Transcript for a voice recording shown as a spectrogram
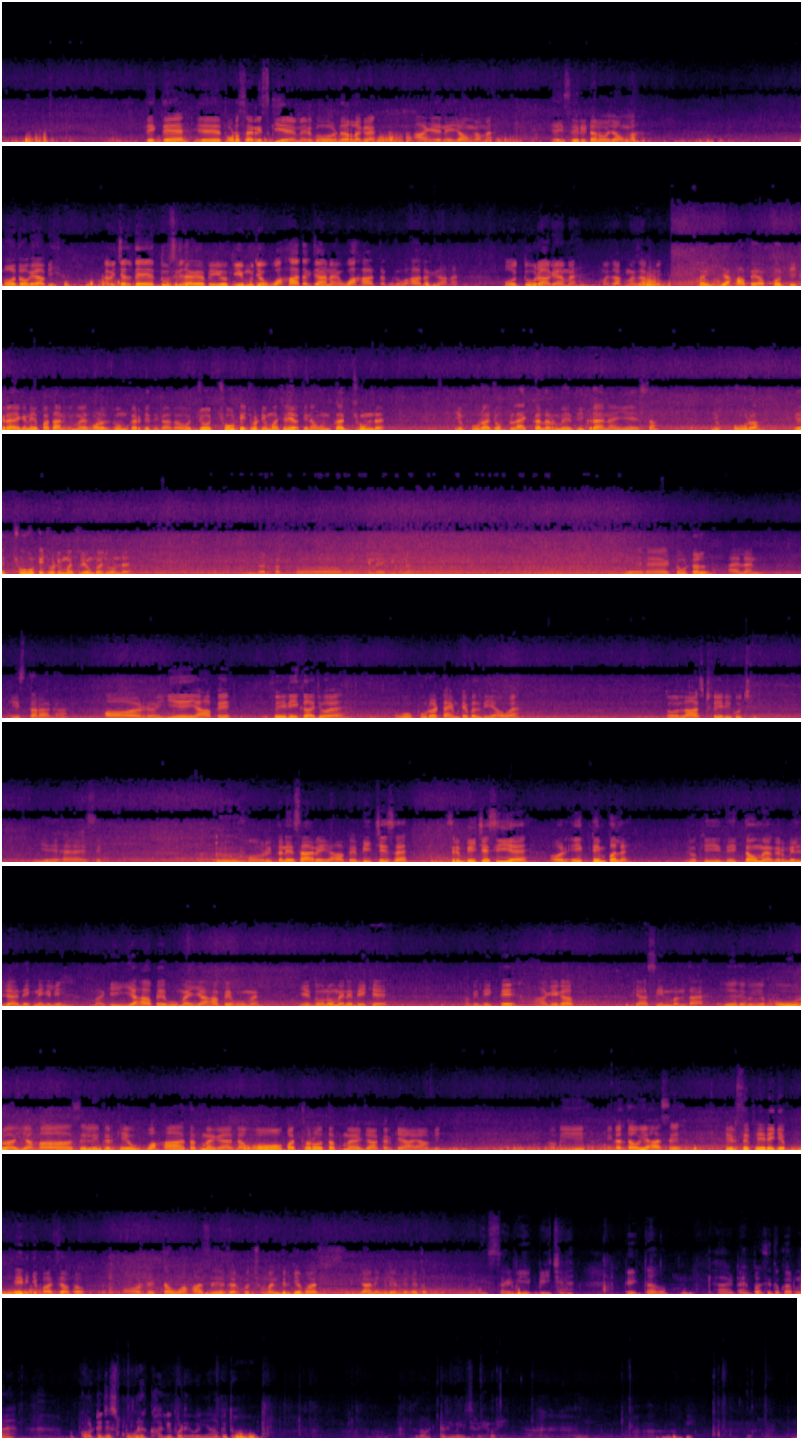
देखते हैं। ये थोड़ा सा रिस्की है। मेरे को डर लग रहा है। आगे नहीं जाऊँगा मैं। यहीं से रिटर्न हो जाऊँगा। बहुत हो गया अभी। अभी चलते हैं दूसरी जगह पे, क्योंकि मुझे वहाँ तक जाना है। वहाँ तक वहाँ तक जाना है। बहुत दूर आ गया मैं, मज़ाक मज़ाक में। तो यहाँ पे आपको दिख रहा है कि नहीं, पता नहीं, मैं थोड़ा जूम करके दिखाता हूँ। जो छोटी छोटी मछली होती है ना, उनका झुंड है। ये पूरा जो ब्लैक कलर में दिख रहा है ना, ये ऐसा, ये पूरा, ये छोटी छोटी मछलियों का झुंड है। अंदर तक तो मुश्किल है दिखना। ये है टोटल आइलैंड इस तरह का। और ये यहाँ पे फेरी का जो है वो पूरा टाइम टेबल दिया हुआ है। तो लास्ट फेरी कुछ ये है ऐसे। और इतने सारे यहाँ पे बीचेस है। सिर्फ़ बीचेस ही है और एक टेंपल है, जो कि देखता हूँ मैं अगर मिल जाए देखने के लिए। बाकी यहाँ पे हूँ मैं, यहाँ पे हूँ मैं। ये दोनों मैंने देखे हैं। अभी देखते आगे का क्या सीन बनता है? ये देखो ये पूरा यहाँ से लेकर के वहाँ तक मैं गया था। वो पत्थरों तक मैं जा कर के आया अभी। अभी निकलता हूँ यहाँ से फिर से फेरे के फेरी के पास जाता हूँ और देखता हूँ वहाँ से अगर कुछ मंदिर के पास जाने के लिए मिले तो। इस साइड भी एक बीच है। देखता हूँ क्या टाइम पास ही तो करना है। कॉटेजेस पूरे खाली पड़े हुए यहाँ पे तो। लॉटरी बेच रहे भाई।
